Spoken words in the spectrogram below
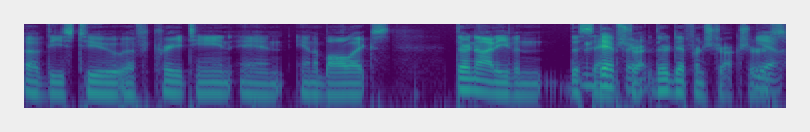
of these two, of creatine and anabolics, they're not even the same. Stru- they're different structures.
